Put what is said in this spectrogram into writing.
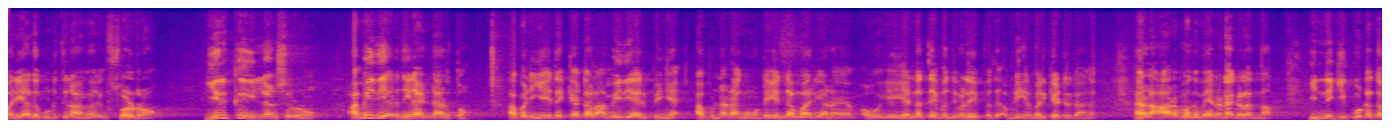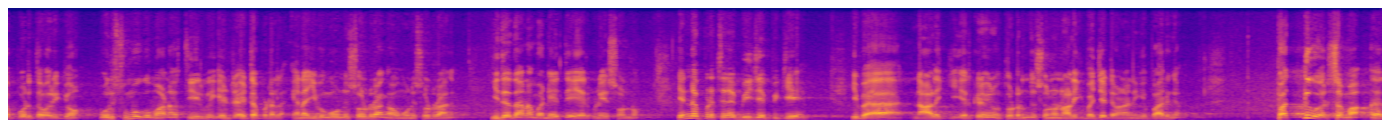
மரியாதை கொடுத்து நாங்கள் சொல்கிறோம் இருக்கு இல்லைன்னு சொல்லணும். அமைதியாக இருந்தீங்கன்னா என்ன அர்த்தம்? அப்போ நீங்கள் எதை கேட்டாலும் அமைதியாக இருப்பீங்க. அப்படின்னா நாங்கள் உங்கள்கிட்ட எந்த மாதிரியான எண்ணத்தை வந்து விளைவிப்பது அப்படிங்கிற மாதிரி கேட்டிருக்காங்க. அதனால் ஆரம்பமே ரணகலம் தான் இன்றைக்கி கூட்டத்தை பொறுத்த வரைக்கும் ஒரு சுமூகமான தீர்வு எட்ட எட்டப்படலை. ஏன்னா இவங்க ஒன்று சொல்கிறாங்க அவங்க ஒன்று சொல்கிறாங்க இதை தான் நம்ம நேற்றே ஏற்கனவே சொன்னோம். என்ன பிரச்சனை பிஜேபிக்கு? இப்போ நாளைக்கு ஏற்கனவே நம்ம தொடர்ந்து சொன்னோம் நாளைக்கு பட்ஜெட் வேணால் நீங்கள் பாருங்கள் பத்து வருஷமாக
